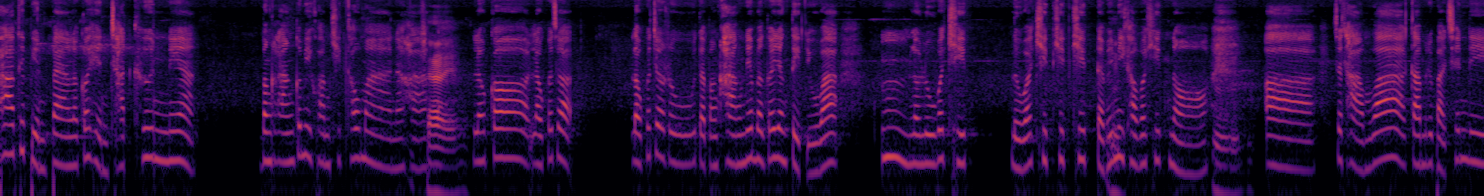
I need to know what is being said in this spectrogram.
ภาพที่เปลี่ยนแปลงแล้วก็เห็นชัดขึ้นเนี่ย บางครั้งก็มีความคิดเข้ามานะคะ ใช่ แล้วก็เราก็จะเราก็จะรู้แต่บางครั้งเนี่ยมันก็ยังติดอยู่ว่า อืม เรารู้ว่าคิด หรือว่าคิดคิดคิด แต่ไม่มีคำว่าคิดหนออืม อ่าจะถามว่าการปฏิบัติเช่นนี้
